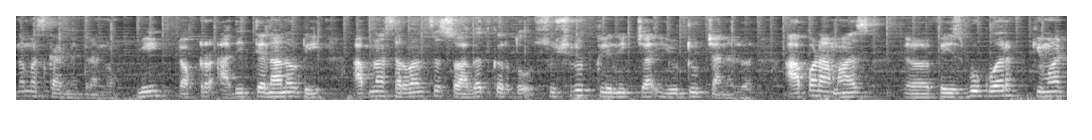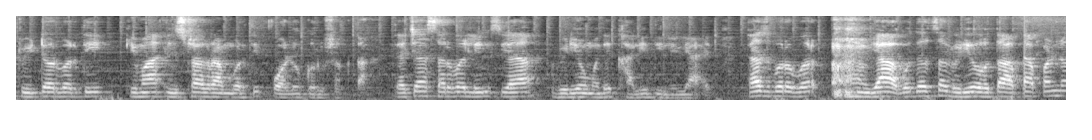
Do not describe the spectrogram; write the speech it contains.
नमस्कार मित्रांनो मी डॉक्टर आदित्य नानवटी आपणा सर्वांचं स्वागत करतो सुश्रुत क्लिनिकच्या यूट्यूब चॅनलवर. आपण आम्हास फेसबुकवर किंवा ट्विटरवरती किंवा इंस्टाग्रामवरती फॉलो करू शकता. त्याच्या सर्व लिंक्स या व्हिडिओमध्ये खाली दिलेल्या आहेत. त्याचबरोबर या अगोदरचा व्हिडिओ होता आप- आपण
